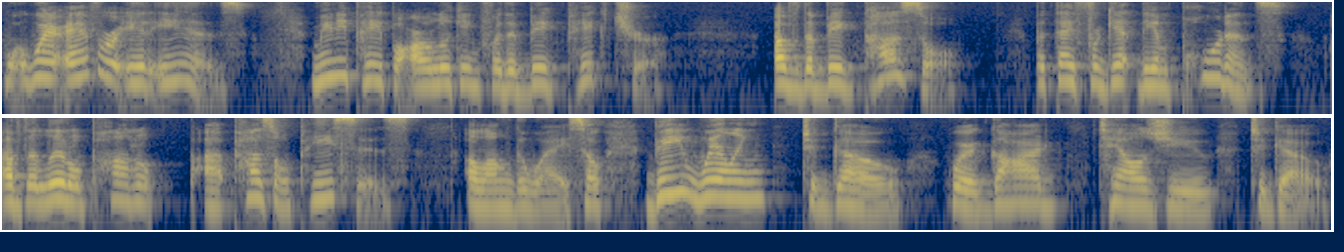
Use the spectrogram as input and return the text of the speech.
wherever it is. Many people are looking for the big picture of the big puzzle, but they forget the importance of the little puzzle, uh, puzzle pieces along the way. So be willing to go where God tells you to go.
